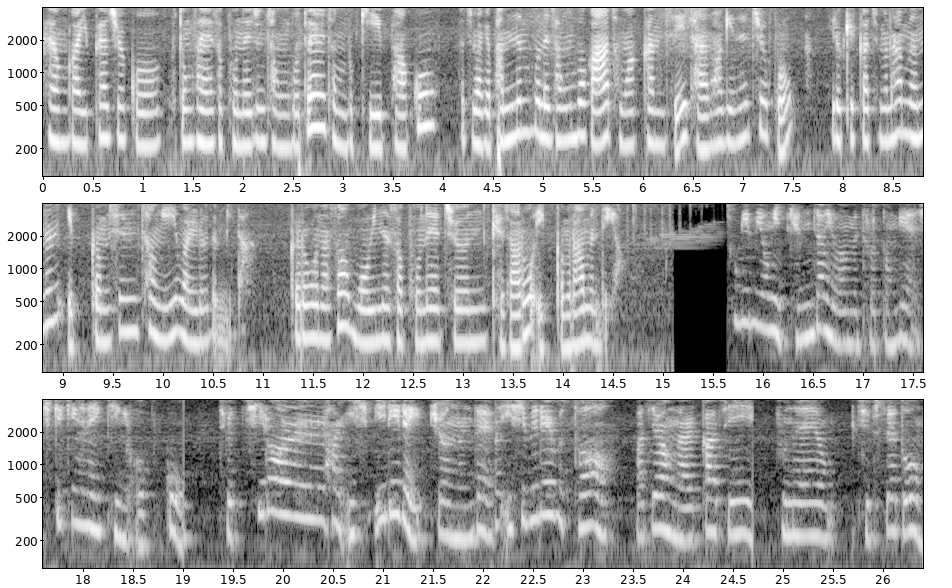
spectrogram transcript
회원가입해주고 부동산에서 보내준 정보들 전부 기입하고 마지막에 받는 분의 정보가 정확한지 잘 확인해주고 이렇게까지만 하면은 입금 신청이 완료됩니다. 그러고 나서 모인에서 보내준 계좌로 입금을 하면 돼요. 초기 비용이 굉장히 마음에 들었던 게 시키킹 레이킹이 없고 제가 7월 한 21일에 입주였는데 21일부터 마지막 날까지 분의 집세도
